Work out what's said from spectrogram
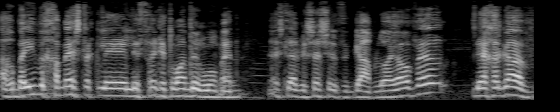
45 לשחק את וונדר וומן. יש לי הרגשה שזה גם לא היה עובר. דרך אגב,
